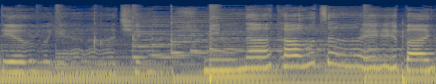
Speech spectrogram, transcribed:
着夜深，明仔头早会办。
